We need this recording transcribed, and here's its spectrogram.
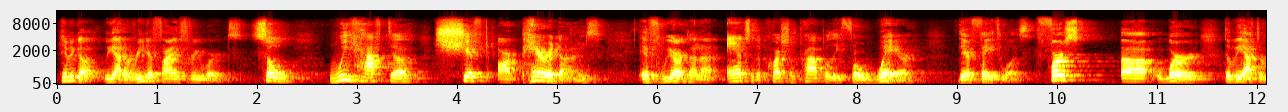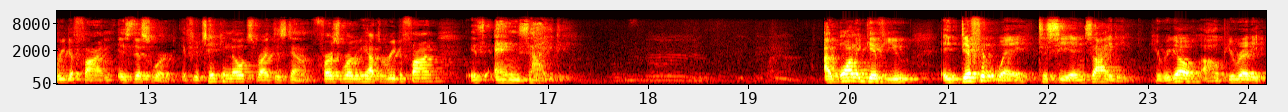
Here we go. We got to redefine three words. So we have to shift our paradigms if we are going to answer the question properly for where their faith was. First uh, word that we have to redefine is this word. If you're taking notes, write this down. First word we have to redefine is anxiety. I want to give you a different way to see anxiety. Here we go. I hope you're ready.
